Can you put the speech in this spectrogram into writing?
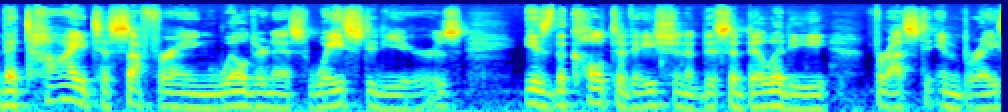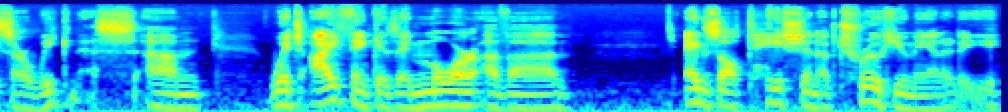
the tie to suffering, wilderness, wasted years is the cultivation of this ability for us to embrace our weakness, um, which I think is a more of a exaltation of true humanity,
